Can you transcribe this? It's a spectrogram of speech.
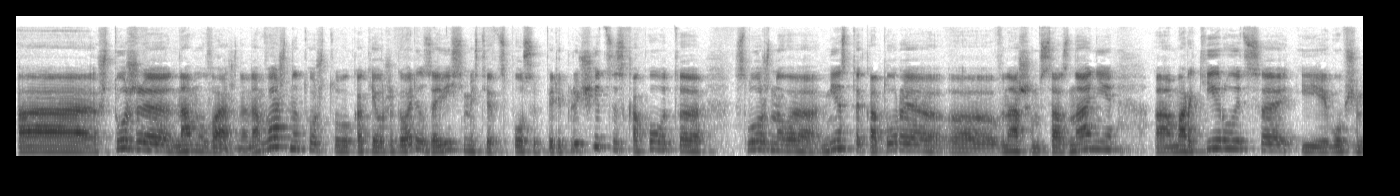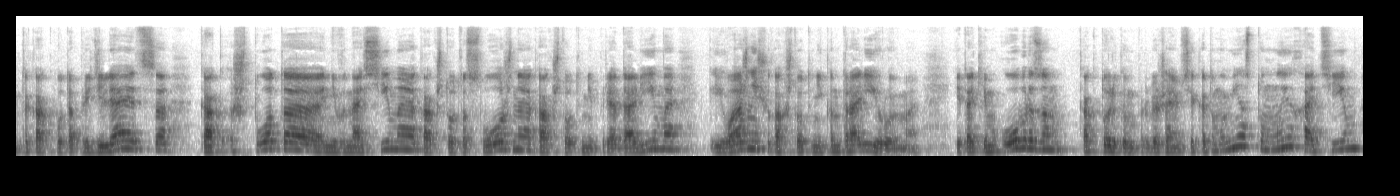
А что же нам важно? Нам важно то, что, как я уже говорил, зависимость – это способ переключиться с какого-то сложного места, которое э, в нашем сознании маркируется и, в общем-то, как вот определяется как что-то невыносимое, как что-то сложное, как что-то непреодолимое, и важно еще как что-то неконтролируемое. И таким образом, как только мы приближаемся к этому месту, мы хотим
